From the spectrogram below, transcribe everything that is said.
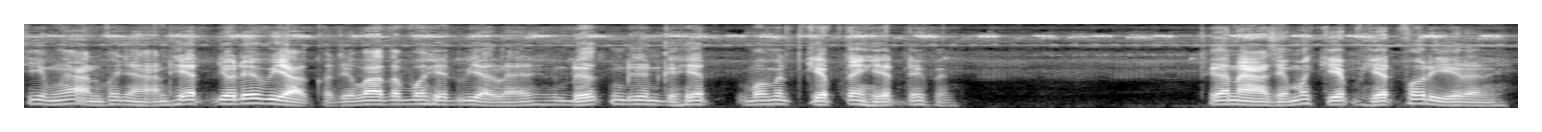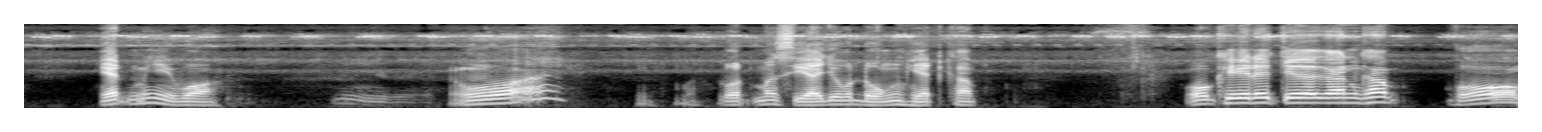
ทีมงานพญาหารเฮ็ดอยู่ได้เวียกก็สิว่าแต่บ่เฮ็ดเวียกเลยเด็กเดือนก็เฮ็ดบ่แมันเก็บแต่เฮ็ดเด้เพิ่นเทื่อหน้าสิมาเก็บเฮ็ดพอดีเลยนี่เฮ็ดมีบ่นี่เลยโอ้ยรถมาเสียอยู่ดงเฮ็ดครับ โอเคได้เจอกันครับ ผม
